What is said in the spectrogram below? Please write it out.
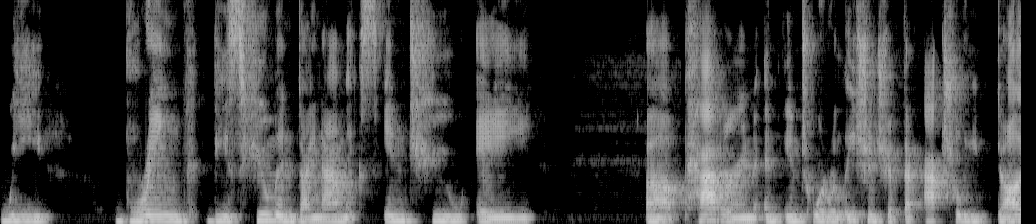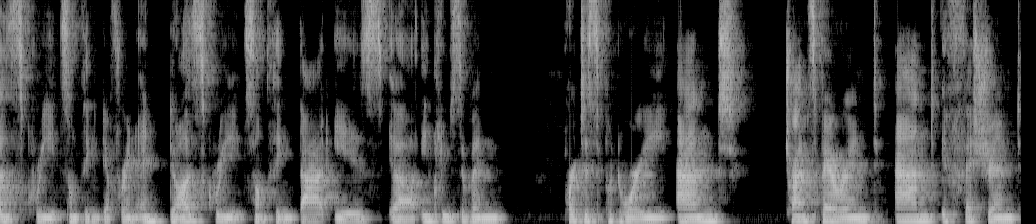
we bring these human dynamics into a uh, pattern and into a relationship that actually does create something different and does create something that is uh, inclusive and participatory and transparent and efficient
